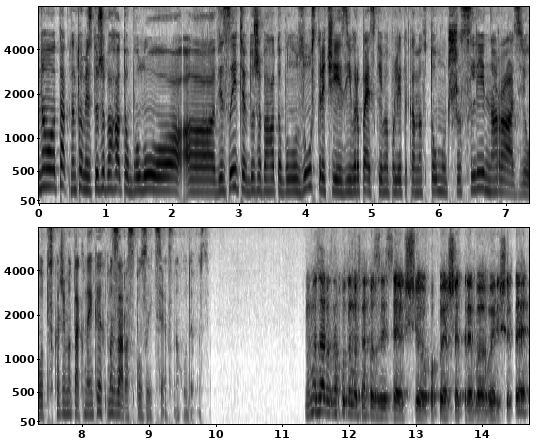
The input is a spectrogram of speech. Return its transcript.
Ну так, натомість дуже багато було а, візитів, дуже багато було зустрічей з європейськими політиками, в тому числі наразі, от скажімо так, на яких ми зараз позиціях знаходимося. Ну, ми зараз знаходимося на позиціях, що, по-перше, треба вирішити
